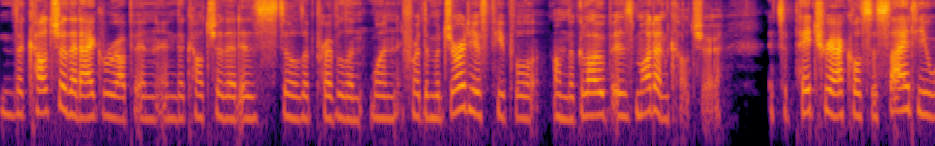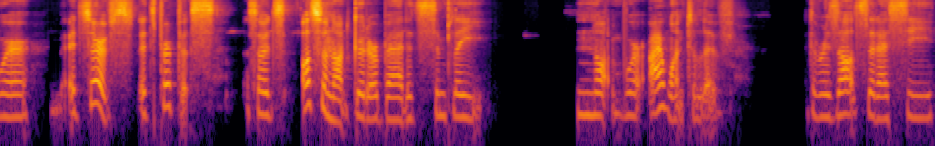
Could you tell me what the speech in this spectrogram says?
The culture that I grew up in, and the culture that is still the prevalent one for the majority of people on the globe, is modern culture. It's a patriarchal society where it serves its purpose. So it's also not good or bad. It's simply not where I want to live. The results that I see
